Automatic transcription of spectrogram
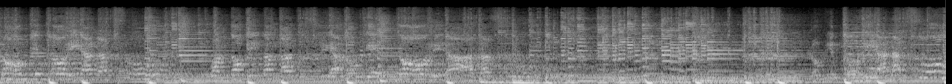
los vientos irán al sur. Cuando digo Andalucía, los vientos irán al sur. Los vientos irán al sur,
